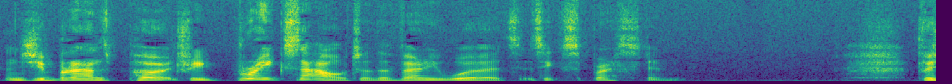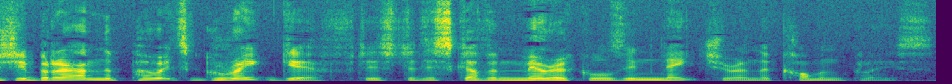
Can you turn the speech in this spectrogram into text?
and Gibran's poetry breaks out of the very words it's expressed in. For Gibran, the poet's great gift is to discover miracles in nature and the commonplace,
